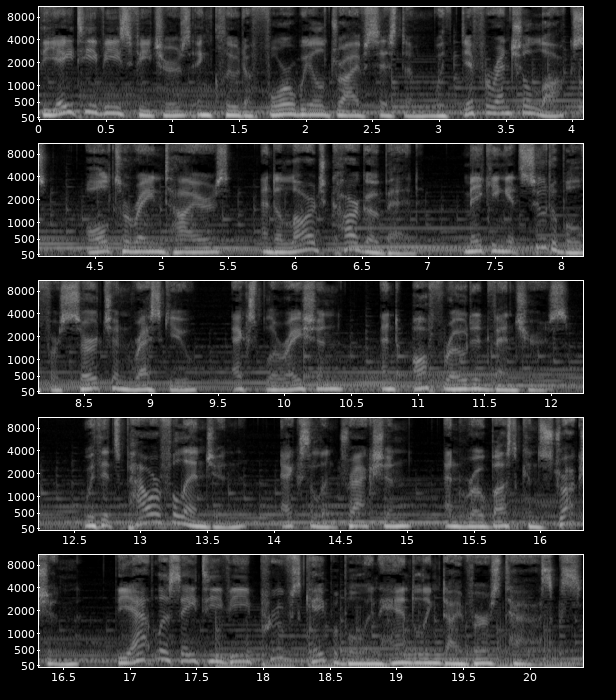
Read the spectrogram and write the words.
The ATV's features include a four-wheel drive system with differential locks, all-terrain tires, and a large cargo bed, making it suitable for search and rescue, exploration, and off-road adventures. With its powerful engine, excellent traction, and robust construction, the Atlas ATV proves capable in handling diverse tasks.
